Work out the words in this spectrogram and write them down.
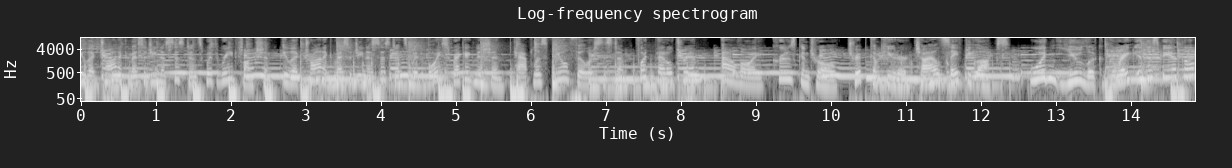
electronic messaging assistance with read function, electronic messaging assistance with voice recognition, capless fuel filler system, foot pedal trim, alloy, cruise control, trip computer, child safety locks. Wouldn't you look great in this vehicle?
